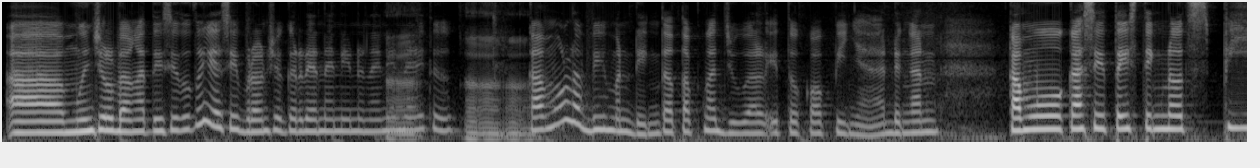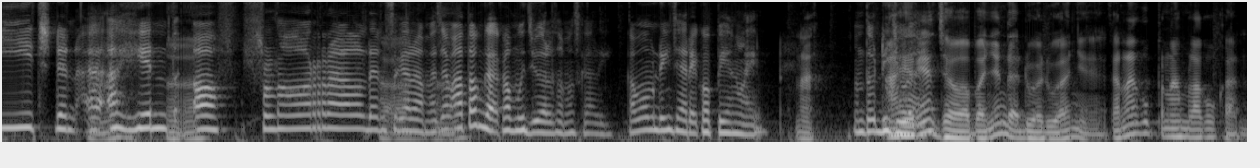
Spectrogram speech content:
uh, muncul banget di situ tuh ya si brown sugar dan nanina nanina itu. Heeh, heeh. Kamu lebih mending tetap ngejual itu kopinya dengan kamu kasih tasting notes peach dan a, a hint of floral dan segala macam atau enggak kamu jual sama sekali. Kamu mending cari kopi yang lain Nah, untuk dijual. akhirnya jawabannya nggak dua-duanya karena aku pernah melakukan.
